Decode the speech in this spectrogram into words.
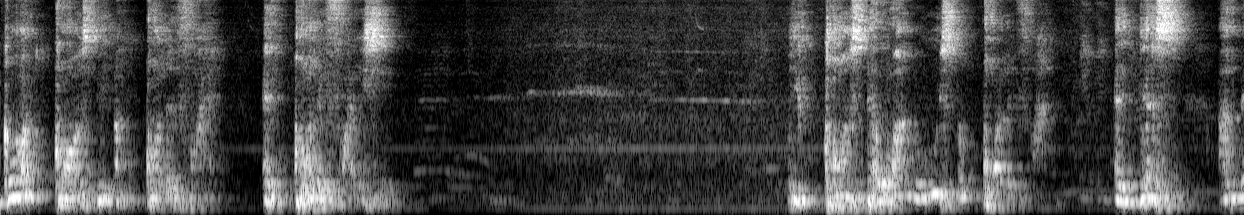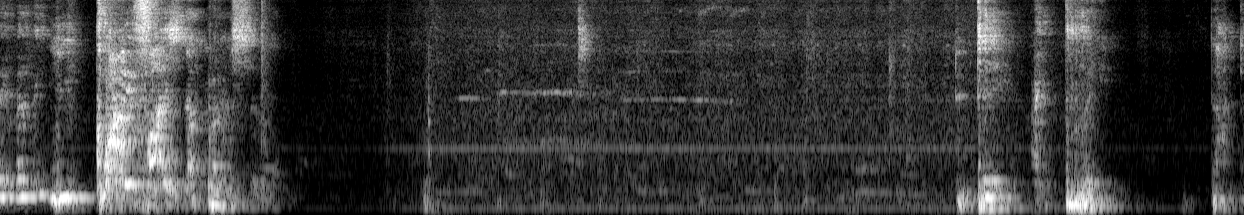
God calls the unqualified and qualifies him. He calls the one who is not qualified. And just, I mean, I mean he qualifies the person. Today, I pray that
